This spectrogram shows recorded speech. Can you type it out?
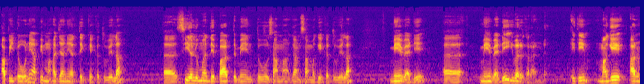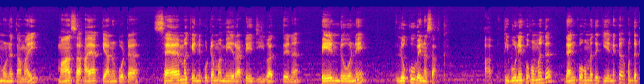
අපිට ඕනේ අපි මහජනයත් එක්ක එකතු වෙලා සියලුම දෙපාර්තමේන්තු සමාගම් සමග එකතු වෙලා මේ වැඩේ මේ වැඩේ ඉවර කරන්න. ඉතින් මගේ අරමුණ තමයි මාස 6ක් යනකොට සෑම කෙනෙකුටම මේ රටේ ජීවත් වෙන පේන්න ඕනේ ලොකු වෙනසක්. තිබුණේ කොහොමද දැන් කොහොමද කියන එක හොඳට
